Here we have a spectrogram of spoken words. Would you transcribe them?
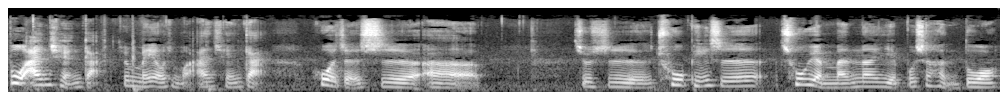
不安全感，就没有什么安全感，或者是呃。就是出平时出远门呢，也不是很多，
